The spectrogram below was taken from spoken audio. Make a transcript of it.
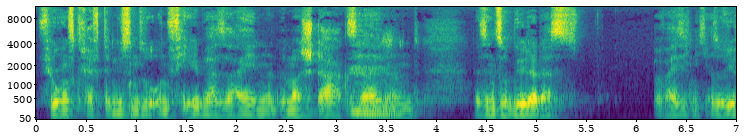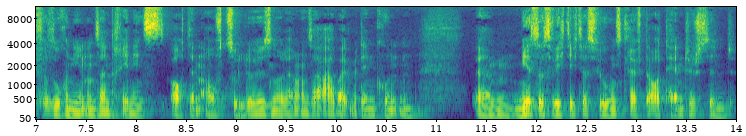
Führungskräfte müssen so unfehlbar sein und immer stark sein. Mhm. Und das sind so Bilder, das weiß ich nicht. Also wir versuchen die in unseren Trainings auch dann aufzulösen oder in unserer Arbeit mit den Kunden. Ähm, mir ist es wichtig, dass Führungskräfte authentisch sind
